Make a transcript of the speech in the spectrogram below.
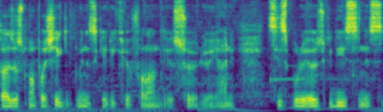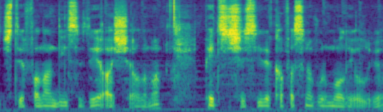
Gazi Osman Paşa'ya gitmeniz gerekiyor falan diye söylüyor. Yani siz buraya özgü değilsiniz işte falan değilsiniz diye aşağılama pet şişesiyle kafasına vurma olayı oluyor.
